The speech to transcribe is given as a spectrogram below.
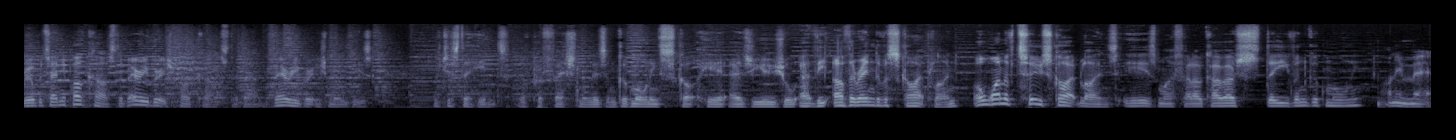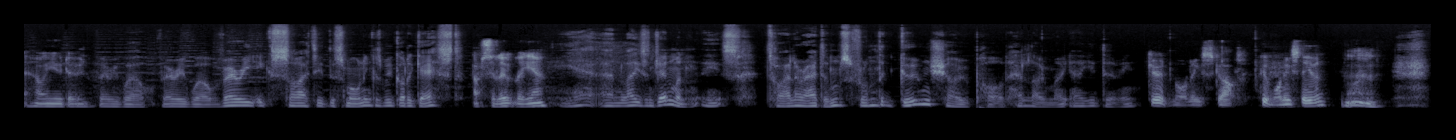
Real Britannia podcast, the very British podcast about very British movies with just a hint of professionalism. Good morning, Scott here as usual. At the other end of a Skype line, or one of two Skype lines, is my fellow co-host Stephen. Good morning. Morning, Matt. How are you doing? Very well, very well. Very excited this morning because we've got a guest. Absolutely, yeah. Yeah, and ladies and gentlemen, it's Tyler Adams from the Goon Show pod. Hello, mate. How are you doing? Good morning, Scott. Good morning, Stephen. Mm.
